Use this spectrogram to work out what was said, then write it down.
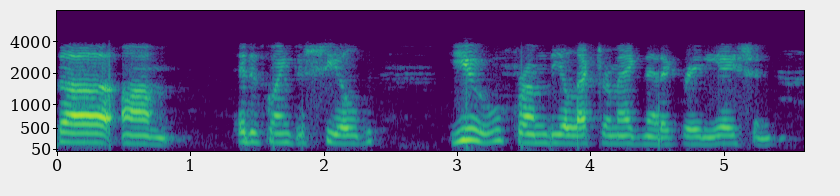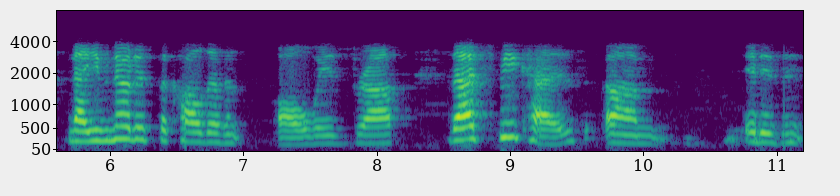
the, um, it is going to shield you from the electromagnetic radiation. Now, you've noticed the call doesn't always drop. That's because um, it is an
